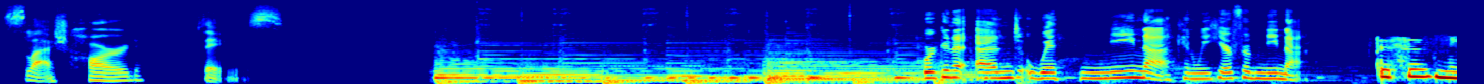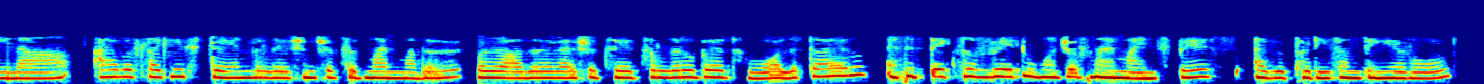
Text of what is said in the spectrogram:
slash hard things. We're going to end with Nina. Can we hear from Nina? This is Nina. I have a slightly strained relationship with my mother, or rather, I should say it's a little bit volatile, and it takes up way too much of my mind space as a 30 something year old.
